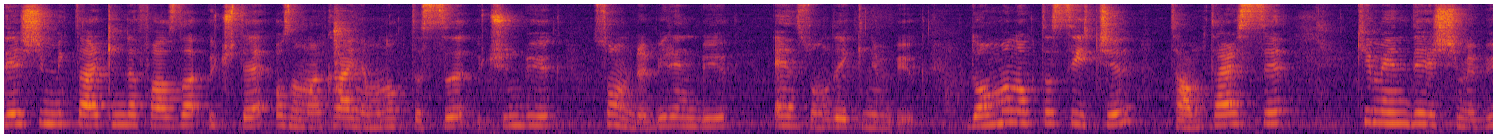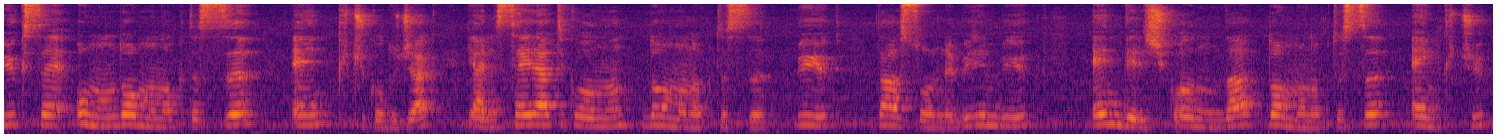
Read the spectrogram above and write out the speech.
Derişim miktarı kimde fazla? 3'te. O zaman kaynama noktası 3'ün büyük, sonra 1'in büyük, en sonunda 2'nin büyük. Donma noktası için tam tersi. Kimin derişimi büyükse onun donma noktası en küçük olacak. Yani seyreltik olanın donma noktası büyük, daha sonra 1'in büyük, en derişik olanında donma noktası en küçük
